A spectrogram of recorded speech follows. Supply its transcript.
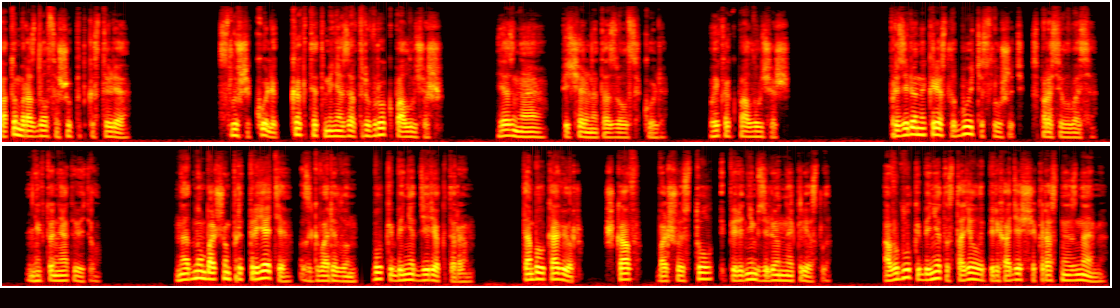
Потом раздался шепот костыля. «Слушай, Коля, как ты от меня завтра в рог получишь?» «Я знаю», — печально отозвался Коля. «Ой, как получишь». «Про зеленое кресло будете слушать?» — спросил Вася. Никто не ответил. «На одном большом предприятии, — заговорил он, — был кабинет директора. Там был ковер, шкаф, большой стол и перед ним зеленое кресло. А в углу кабинета стояло переходящее красное знамя,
